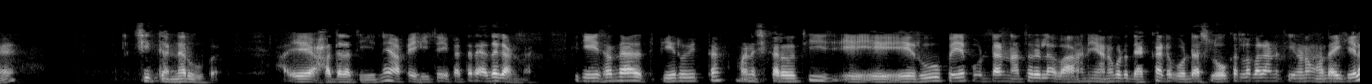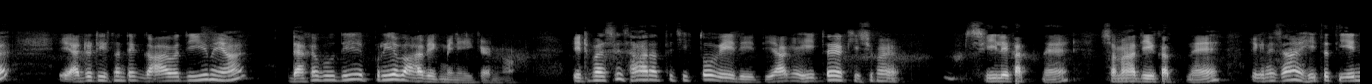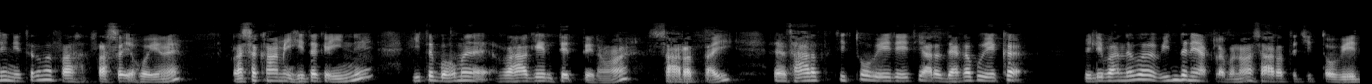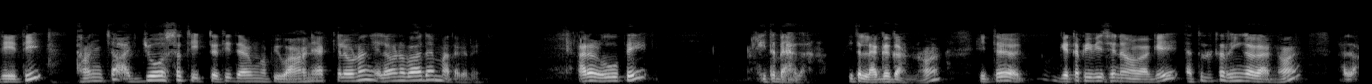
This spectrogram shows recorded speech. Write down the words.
සිත් ගන්න රූප. ඒ හදලා තියෙන්නේ අපේ හිතේ පැත්තට ඇද ගන්නයි. ඉතින් ඒ සඳහා පීරුවිත්තක් මානසිකරෝති ඒ ඒ ඒ රූපය පොඩ්ඩක් නතරලා වාහනේ යනකොට දැක්කට පොඩ්ඩක් ස්ලෝ කරලා බලන්න තියෙනවා නම් හොඳයි කියලා ඒ ඇඩ්වර්ටයිස්මන්ට් එක ගාවදීම එයා දැකපු දේ ප්‍රිය භාවයෙන් මෙනෙහි කරනවා ඊට පස්සේ සාරත් චිත්තෝ වේදේති. යාගේ හිත කිසිම සීලයක්වත් නැහැ, සමාධියක්වත් නැහැ. ඒක නිසා හිත තියෙන්නේ නිතරම රසය හොයන රසකාමී හිතක ඉන්නේ. හිත බොහොම රාගයෙන් තෙත් වෙනවා. සාරත්තයි සාරත් චිත්තෝ වේදේති. අර දැකපු එක පිළිබඳව වින්දනයක් ලබනවා. සාරත් චිත්තෝ වේදේති. තංච අජ්ජෝස තිට්ඨති දැන් අපි වාහනයක් කෙලවනම් එලවන බව දැන් මතකද අර රූපේ හිත බහ ගන්නවා. හිත läග ගන්නවා. හිත ගෙට පිවිසෙනවා වගේ ඇතුළට රිංග ගන්නවා.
